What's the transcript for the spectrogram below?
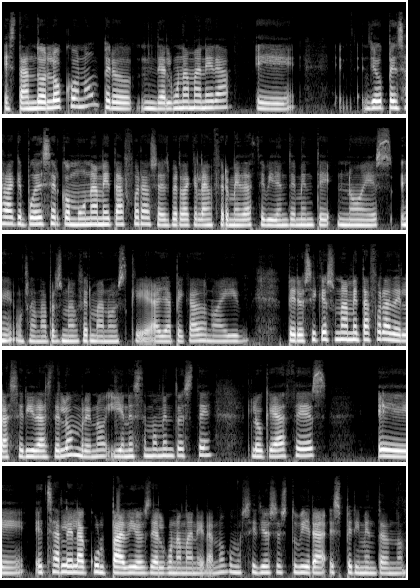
estando loco, ¿no? Pero de alguna manera eh, yo pensaba que puede ser como una metáfora, o sea, es verdad que la enfermedad evidentemente no es, eh, o sea, una persona enferma no es que haya pecado, no hay, pero sí que es una metáfora de las heridas del hombre, ¿no? Y en este momento este lo que hace es eh, echarle la culpa a Dios de alguna manera, ¿no? Como si Dios estuviera experimentando.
